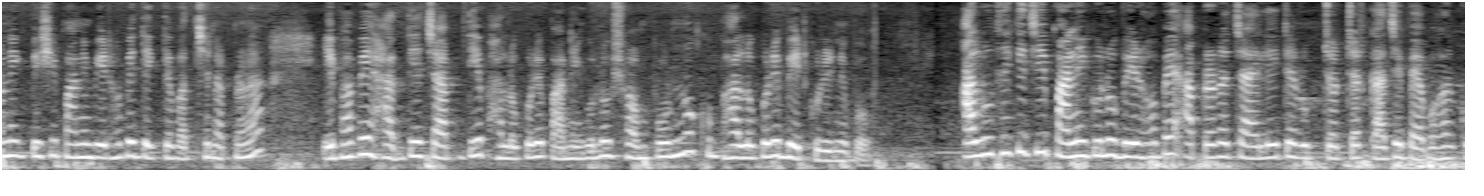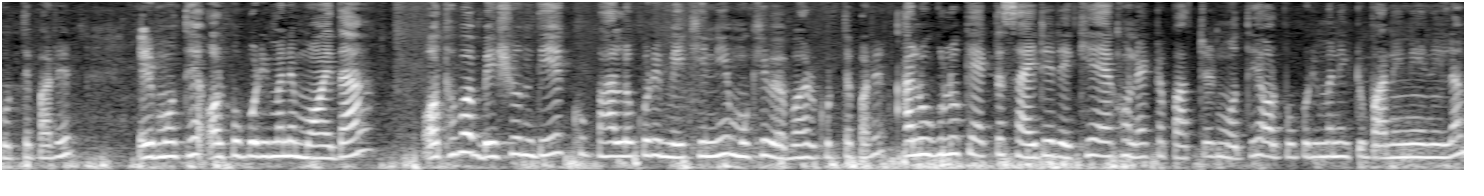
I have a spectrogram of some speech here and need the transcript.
অনেক বেশি পানি বের হবে, দেখতে পাচ্ছেন আপনারা। এভাবে হাত দিয়ে চাপ দিয়ে ভালো করে পানিগুলো সম্পূর্ণ খুব ভালো করে বের করে নেব। আলু থেকে যে পানিগুলো বের হবে, আপনারা চাইলে এটা রূপচর্চার কাজে ব্যবহার করতে পারেন। এর মধ্যে অল্প পরিমাণে ময়দা অথবা বেসন দিয়ে খুব ভালো করে মেখে নিয়ে মুখে ব্যবহার করতে পারেন। আলুগুলোকে একটা সাইডে রেখে এখন একটা পাত্রের মধ্যে অল্প পরিমাণে একটু পানি নিয়ে নিলাম।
